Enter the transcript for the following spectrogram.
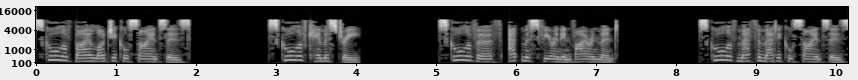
School of Biological Sciences. School of Chemistry. School of Earth, Atmosphere and Environment. School of Mathematical Sciences.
